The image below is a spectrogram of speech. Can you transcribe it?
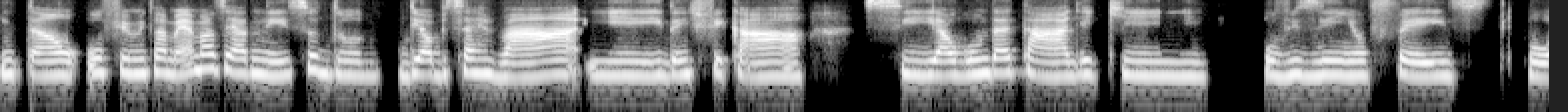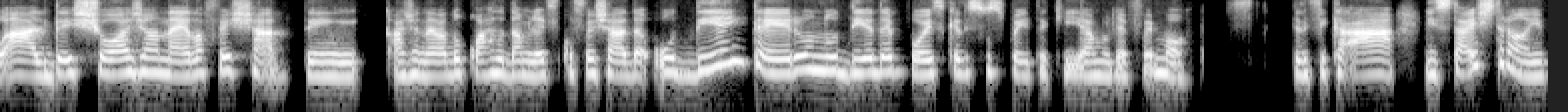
Então, o filme também é baseado nisso, do, de observar e identificar se algum detalhe que o vizinho fez, tipo, ah, ele deixou a janela fechada. Tem a janela do quarto da mulher ficou fechada o dia inteiro, no dia depois que ele suspeita que a mulher foi morta. Ele fica, ah, isso tá estranho.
